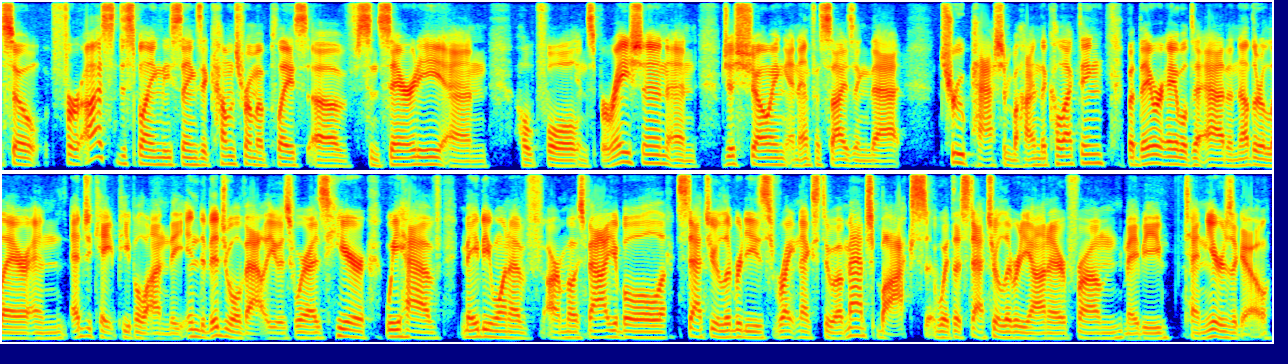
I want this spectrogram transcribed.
So for us displaying these things it comes from a place of sincerity and hopeful inspiration and just showing and emphasizing that true passion behind the collecting, but they were able to add another layer and educate people on the individual values. Whereas here we have maybe one of our most valuable Statue of Liberties right next to a matchbox with a Statue of Liberty on it from maybe 10 years ago.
